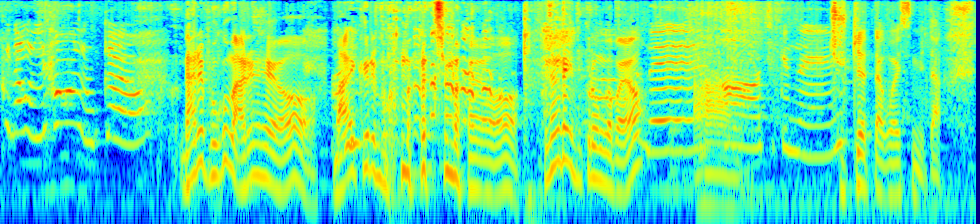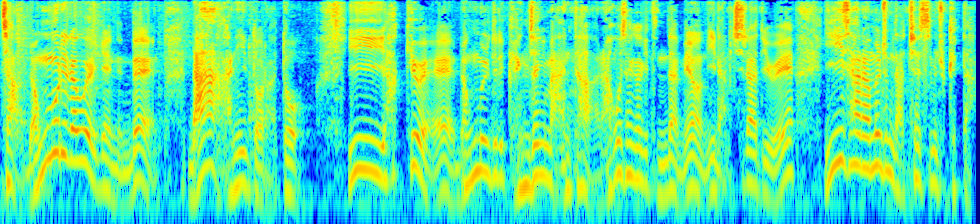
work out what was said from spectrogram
그냥 이 상황이 웃겨요. 나를 보고 말을 해요 마이크를 보고 말하지 마요 상당히 부끄러운가 봐요 네. 아. 아, 죽겠네. 죽겠다고 했습니다. 자, 명물이라고 얘기했는데 나 아니더라도 이 학교에 명물들이 굉장히 많다라고 생각이 든다면 이 납치 라디오에 이 사람을 좀 납치했으면 좋겠다.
